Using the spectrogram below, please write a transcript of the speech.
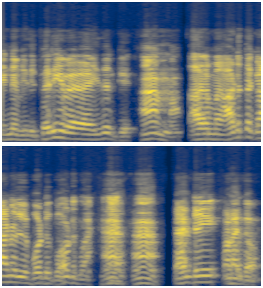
இன்னும் இது பெரிய இது இருக்கு. ஆமா. அதை நம்ம அடுத்த காணொலியில் போட்டுக்குவோம். போட்டுக்குவேன். நன்றி வணக்கம்.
